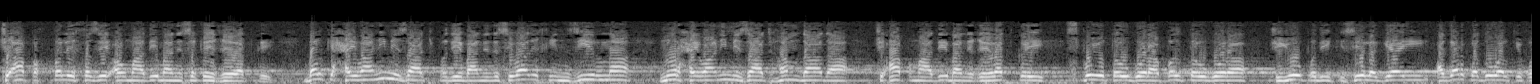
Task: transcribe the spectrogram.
چې هغه په خپلې ښځې او مادې باندې څه کوي غیرت کوي بلکې حیواني مزاج په دې باندې د سوا د خنزیر نه نور حیواني مزاج هم دا ده چې هغه په مادې باندې غیرت کوي سپیو ته وګوره بل ته وګوره چې یو په دې کیسې لګیایي اگر که دوول کې خو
